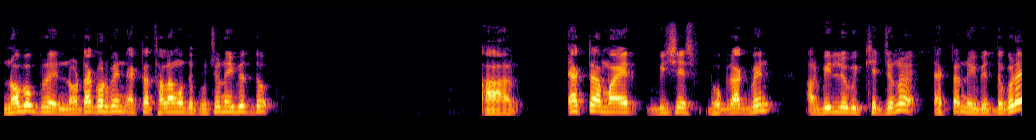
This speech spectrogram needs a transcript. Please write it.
নবগ্রহের নটা করবেন, একটা থালার মধ্যে কুচো নৈবেদ্য। আর একটা মায়ের বিশেষ ভোগ রাখবেন আর বিল্লবৃক্ষের জন্য একটা নৈবেদ্য করে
